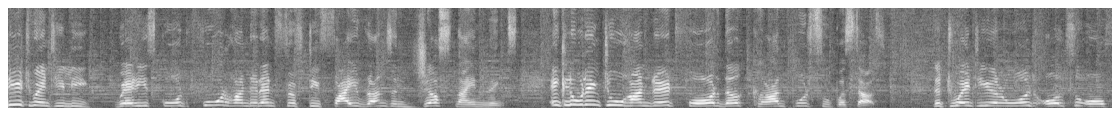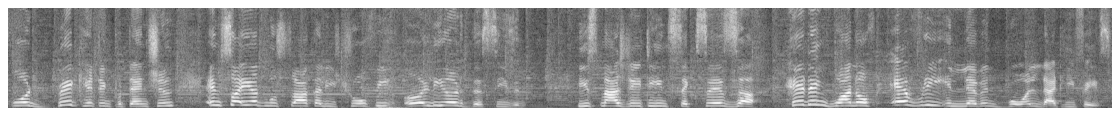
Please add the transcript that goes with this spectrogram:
T20 League, where he scored 455 runs in just 9 innings, including 200 for the Kanpur Superstars. The 20-year-old also offered big hitting potential in Syed Mushtaq Ali Trophy earlier this season. He smashed 18 sixes, uh, hitting one of every 11 ball that he faced.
